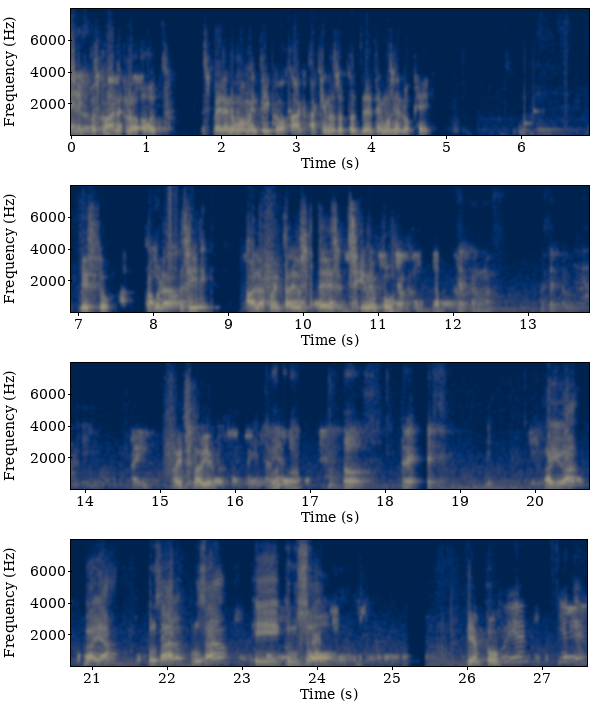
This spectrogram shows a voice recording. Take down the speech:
Chicos, cojan el robot. Esperen un momentico a, a que nosotros les demos el ok. Listo. Ahora sí, a la cuenta de ustedes sin empujar. Acércalo más. Acércalo. Ahí. Ahí está bien. Ahí está bien. Uno, dos, tres. Ahí va, vaya. Cruzaron, cruzaron y cruzó. Tiempo. Muy bien. Siete.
